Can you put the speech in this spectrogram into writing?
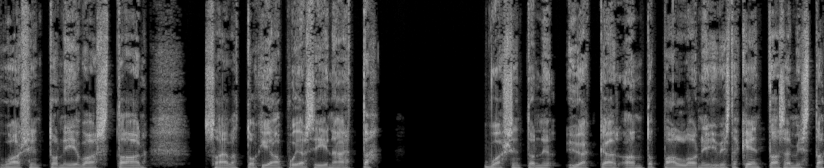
Washingtonia vastaan. Saivat toki apuja siinä, että Washingtonin hyökkäys antoi palloa niin hyvistä kenttäasemista,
